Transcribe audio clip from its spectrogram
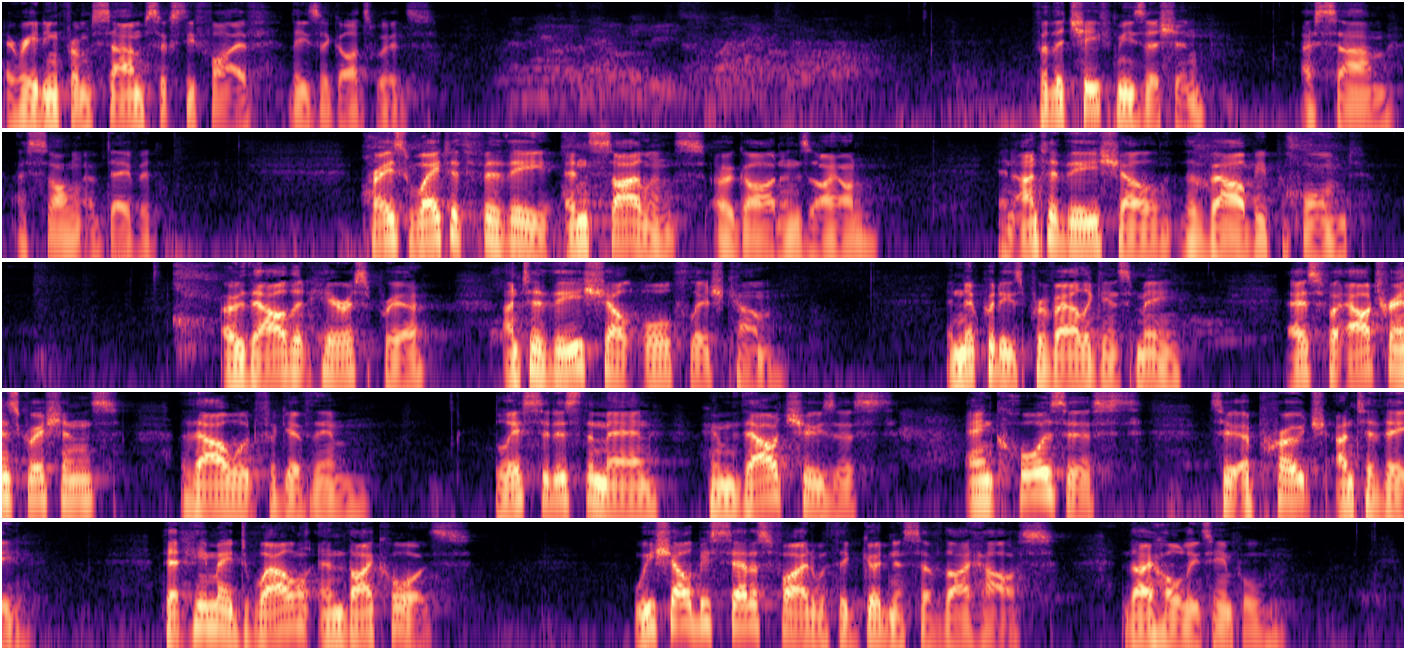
A reading from Psalm 65. These are God's words. For the chief musician, a psalm, a song of David. Praise waiteth for thee in silence, O God, in Zion, and unto thee shall the vow be performed. O thou that hearest prayer, unto thee shall all flesh come. Iniquities prevail against me. As for our transgressions, thou wilt forgive them. Blessed is the man whom thou choosest and causest to approach unto thee, that he may dwell in thy courts. We shall be satisfied with the goodness of thy house, thy holy temple.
